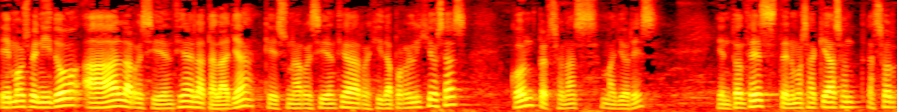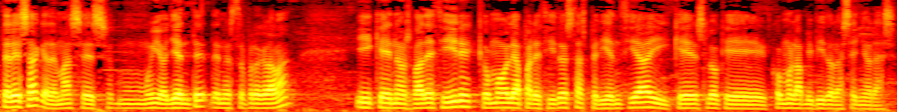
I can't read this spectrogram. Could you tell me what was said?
hemos venido a la residencia de la Atalaya, que es una residencia regida por religiosas con personas mayores. Y entonces tenemos aquí a, a Sor Teresa, que además es muy oyente de nuestro programa y que nos va a decir cómo le ha parecido esta experiencia y qué es lo que cómo lo han vivido las señoras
